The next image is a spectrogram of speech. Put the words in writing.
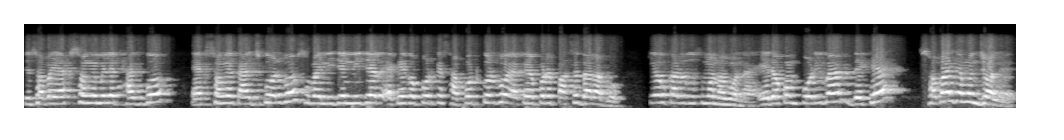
যে সবাই একসঙ্গে মিলে থাকব একসঙ্গে কাজ করব সবাই নিজের নিজের এক এক অপরকে সাপোর্ট করব একে অপরের পাশে দাঁড়াবো। কেউ কারও দুশ্মন হব না। এরকম পরিবার দেখে সবাই যেমন জ্বলে।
